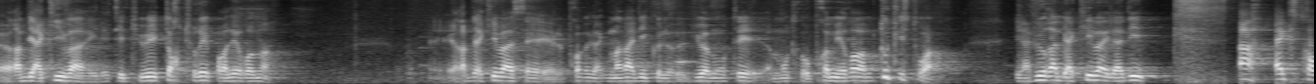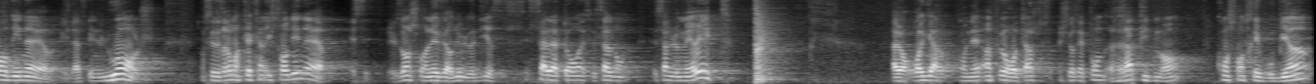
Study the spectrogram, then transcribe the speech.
Rabbi Akiva il a été tué, torturé par les Romains. Et Rabbi Akiva, c'est le premier, la dit que Dieu a, monté, a montré au premier homme toute l'histoire il a vu Rabbi Akiva, il a dit Ah, extraordinaire Il a fait une louange. Donc c'était vraiment quelqu'un d'extraordinaire. Et les anges sont allés vers lui le dire C'est ça la Torah, c'est ça, ça, le mérite. Alors regarde, on est un peu en retard, je vais répondre rapidement. Concentrez-vous bien,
